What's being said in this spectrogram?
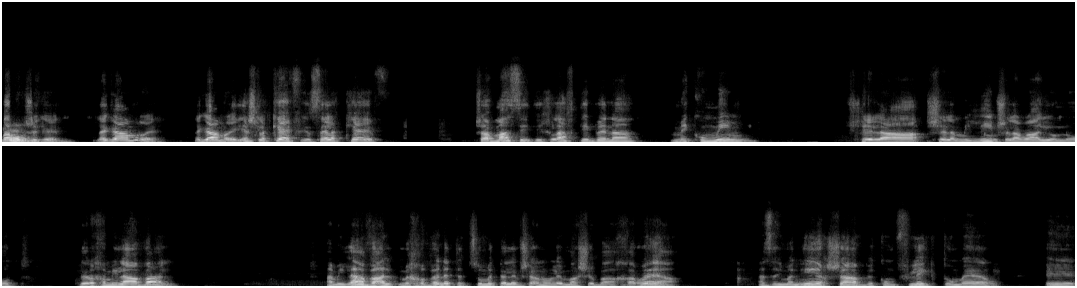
ברור כן. שכן, לגמרי, לגמרי, יש לה כיף, היא עושה לה כיף. עכשיו, מה עשיתי? החלפתי בין המיקומים של, ה, של המילים, של הרעיונות, דרך המילה אבל. המילה אבל מכוונת את תשומת הלב שלנו למה שבא אחריה. אז אם אני עכשיו בקונפליקט אומר, אה,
